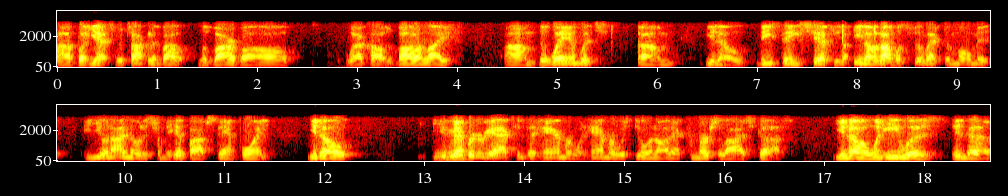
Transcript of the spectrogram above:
Uh, but yes, we're talking about LaVar Ball, what I call the baller life, um, the way in which um, you know these things shift. You know, you know, it almost feels like the moment you and I know this from a hip hop standpoint. You know, you remember the reaction to Hammer when Hammer was doing all that commercialized stuff. You know, when he was in the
